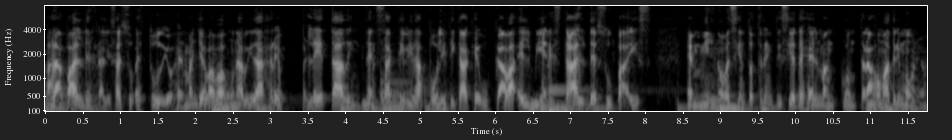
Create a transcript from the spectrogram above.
A la par de realizar sus estudios, Hermann llevaba una vida repleta de intensa actividad política que buscaba el bienestar de su país. En 1937 Herman contrajo matrimonio,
